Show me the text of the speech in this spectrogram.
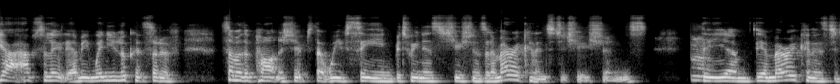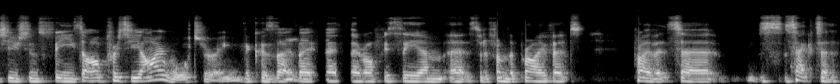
Yeah, absolutely. I mean, when you look at sort of some of the partnerships that we've seen between institutions and American institutions, mm. the um, the American institutions' fees are pretty eye-watering because they're, mm-hmm. they're, they're obviously um, uh, sort of from the private private uh, sector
